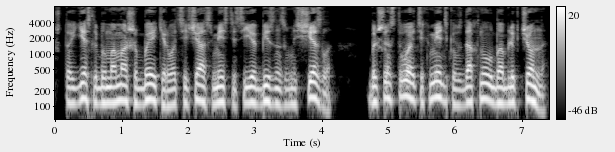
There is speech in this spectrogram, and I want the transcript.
что если бы мамаша Бейкер вот сейчас вместе с ее бизнесом исчезла, большинство этих медиков вздохнуло бы облегченно.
